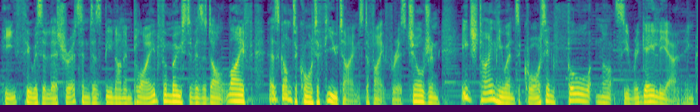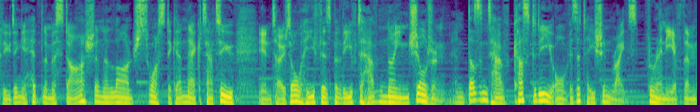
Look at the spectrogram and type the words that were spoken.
Heath, who is illiterate and has been unemployed for most of his adult life, has gone to court a few times to fight for his children. Each time he went to court in full Nazi regalia, including a Hitler moustache and a large swastika neck tattoo. In total, Heath is believed to have nine children and doesn't have custody or visitation rights for any of them.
